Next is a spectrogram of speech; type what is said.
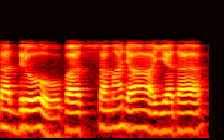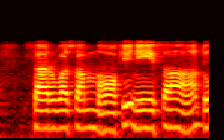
तद्रूपः समजायत सर्वसम्मोहिनी सा तु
